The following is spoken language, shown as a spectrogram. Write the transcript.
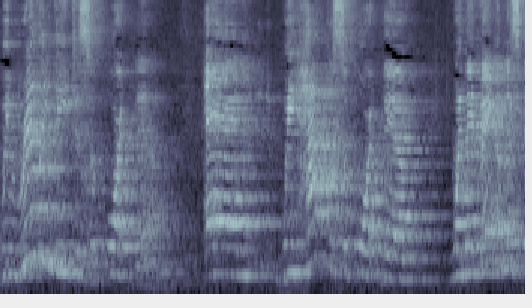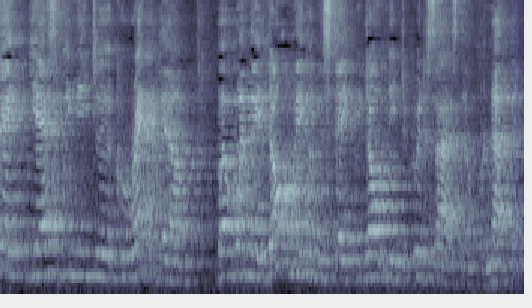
we really need to support them. And we have to them when they make a mistake, yes, we need to correct them, but when they don't make a mistake, we don't need to criticize them for nothing.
